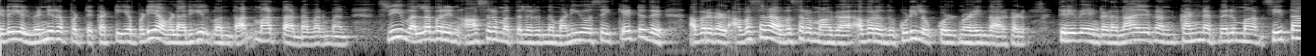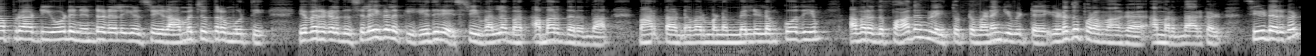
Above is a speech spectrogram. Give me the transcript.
இடையில் வெண்ணிறப்பட்டு கட்டியபடி அவள் அருகில் வந்தான் மார்த்தாண்டவர்மன். ஸ்ரீ வல்லபரின் ஆசிரமத்திலிருந்து மணியோசை கேட்டது அவர்கள் அவசர அவசரமாக அவரது குடிலுக்குள் நுழைந்தார்கள். திருவேங்கட நாயகன் கண்ண பெருமான் சீதா பிராட்டியோடு நின்ற நிலையில் ஸ்ரீ ராமச்சந்திரமூர்த்தி. இவர்களது சிலைகளுக்கு எதிரே ஸ்ரீ வல்லபர் அமர்ந்திருந்தார். மார்த்தாண்டவர்மனம் மெல்லிளம் கோதையும் அவரது பாதங்களை தொட்டு வணங்கிவிட்டு இடதுபுறமாக அமர்ந்தார்கள். சீடர்கள்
